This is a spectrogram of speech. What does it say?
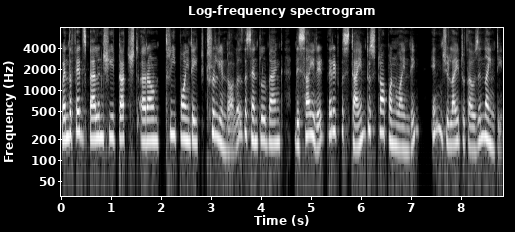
When the Fed's balance sheet touched around $3.8 trillion, the central bank decided that it was time to stop unwinding in July 2019.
